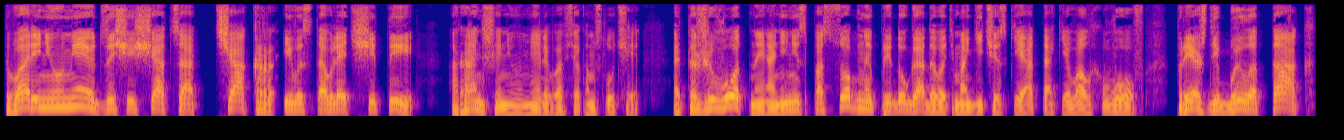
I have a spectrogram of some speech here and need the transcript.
Твари не умеют защищаться от чакр и выставлять щиты. Раньше не умели, во всяком случае. Это животные, они не способны предугадывать магические атаки волхвов. Прежде было так,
